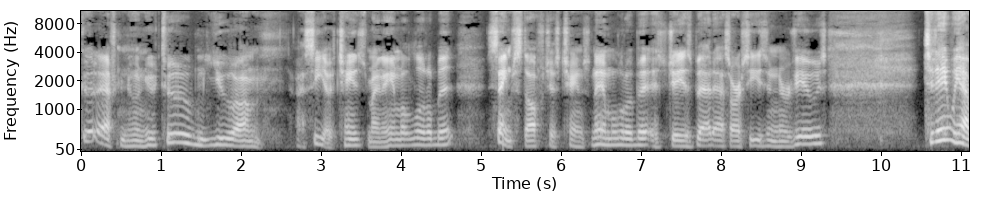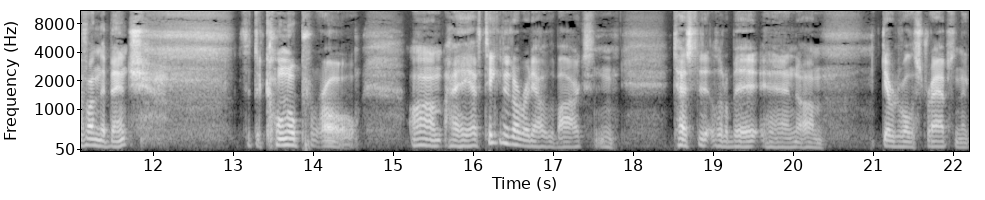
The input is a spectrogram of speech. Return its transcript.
Good afternoon, YouTube. You, um, I see I changed my name a little bit. Same stuff, just changed name a little bit. It's Jay's Badass RCs and Reviews. Today we have on the bench the Dukono Pro. Um, I have taken it already out of the box and tested it a little bit and, um, get rid of all the straps and the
